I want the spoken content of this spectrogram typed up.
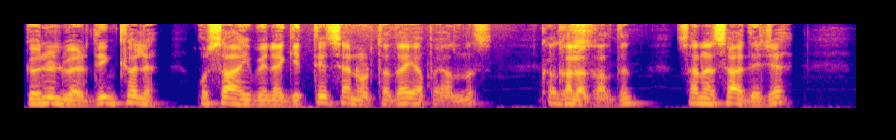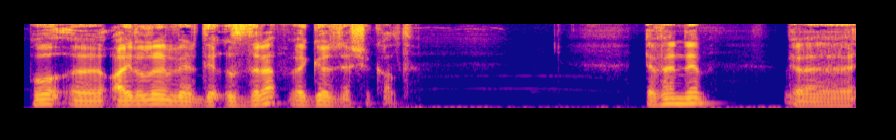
gönül verdiğin köle O sahibine gitti. Sen ortada yapayalnız kala kaldın. Sana sadece bu e, ayrılığın verdiği ızdırap ve gözyaşı kaldı. Efendim e,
